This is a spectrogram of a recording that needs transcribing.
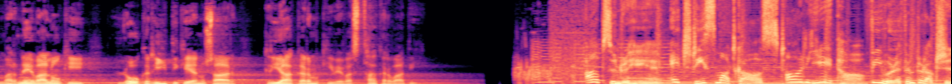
मरने वालों की लोक रीति के अनुसार क्रियाकर्म की व्यवस्था करवा दी। आप सुन रहे हैं एच डी स्मार्ट कास्ट और ये था fever F production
